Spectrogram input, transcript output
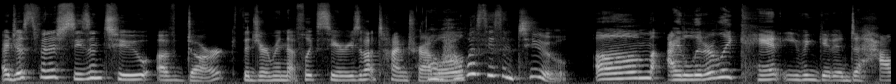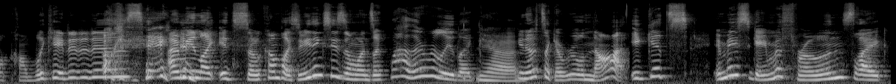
I just finished season two of Dark, the German Netflix series about time travel. Oh, how was season two? Um, I literally can't even get into how complicated it is. Okay. I mean, like it's so complex. If you think season one's like, wow, they're really like, Yeah. you know, it's like a real knot. It gets, it makes Game of Thrones like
